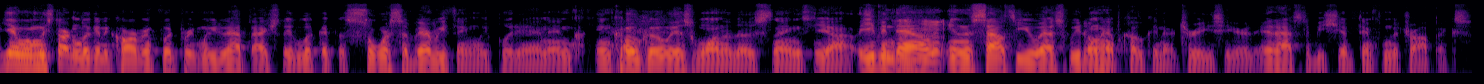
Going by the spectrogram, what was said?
Yeah, when we start looking at carbon footprint, we do have to actually look at the source of everything we put in, and and coco is one of those things. Yeah, even down in the South U.S., we don't have coconut trees here. It has to be shipped in from the tropics.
